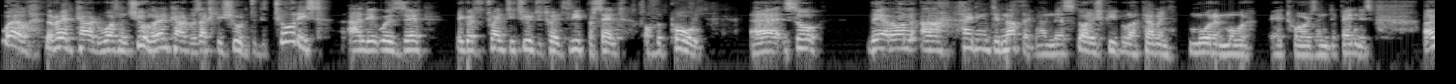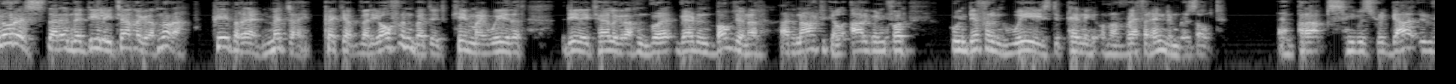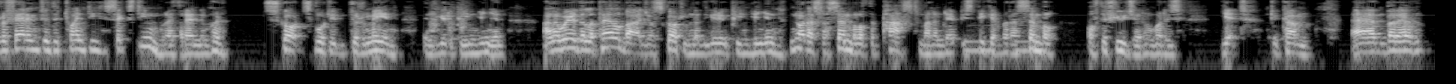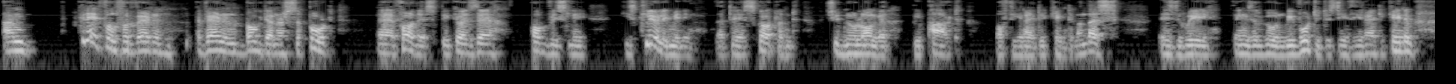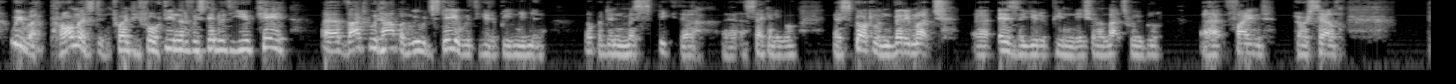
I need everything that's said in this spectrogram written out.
Well, the red card wasn't shown. The red card was actually shown to the Tories, and it was uh, they got 22 to 23 percent of the poll. Uh, so they are on a hiding to nothing, and the Scottish people are coming more and more uh, towards independence. I noticed that in the Daily Telegraph, not a paper I admit I pick up very often, but it came my way that the Daily Telegraph and Vernon Bogdanor had an article arguing for going different ways depending on a referendum result. And perhaps he was referring to the 2016 referendum when Scots voted to remain in the European Union. And I wear the lapel badge of Scotland and the European Union, not as a symbol of the past, Madam Deputy Speaker, but a symbol of the future and what is yet to come. Uh, but uh, I'm grateful for Vernon, Vernon Bogdanor's support uh, for this, because uh, obviously he's clearly meaning that uh, Scotland should no longer be part of the United Kingdom. And this is the way things are going. We voted to stay with the United Kingdom. We were promised in 2014 that if we stayed with the UK, uh, that would happen. We would stay with the European Union. I Hope I didn't misspeak there uh, a second ago. Uh, Scotland very much uh, is a European nation, and that's where we'll uh, find ourselves.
